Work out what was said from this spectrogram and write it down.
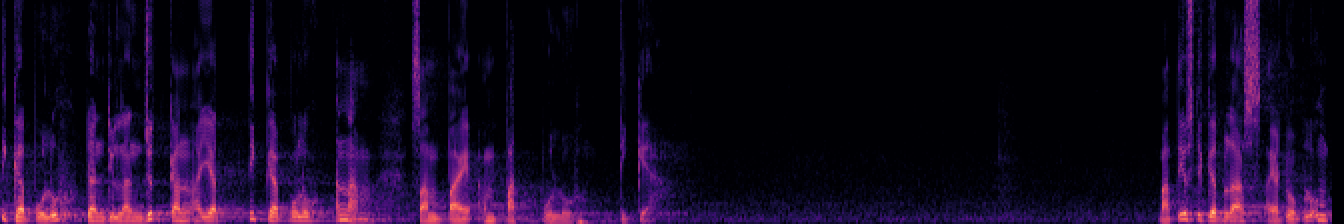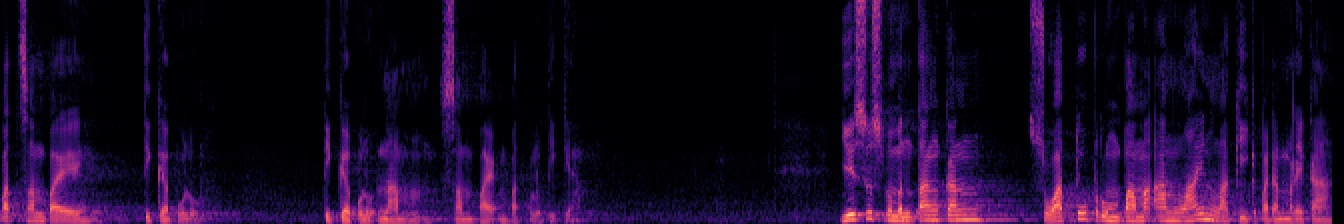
30 dan dilanjutkan ayat 36 sampai 43. Matius 13 ayat 24 sampai 30. 36 sampai 43. Yesus membentangkan suatu perumpamaan lain lagi kepada mereka,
